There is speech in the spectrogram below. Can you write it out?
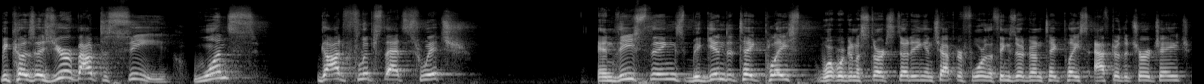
Because as you're about to see, once God flips that switch and these things begin to take place, what we're going to start studying in chapter 4, the things that are going to take place after the church age,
